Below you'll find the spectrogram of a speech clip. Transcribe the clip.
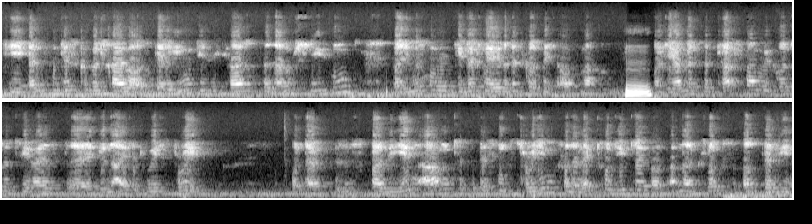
die ganzen Disco-Betreiber aus Berlin, die sich gerade zusammenschließen, weil die müssen, die dürfen ja ihre Discos nicht aufmachen. Mhm. Und die haben jetzt eine Plattform gegründet, die heißt äh, United We Stream. Und da ist quasi jeden Abend ist ein Stream von Elektro-DJs aus anderen Clubs aus Berlin,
